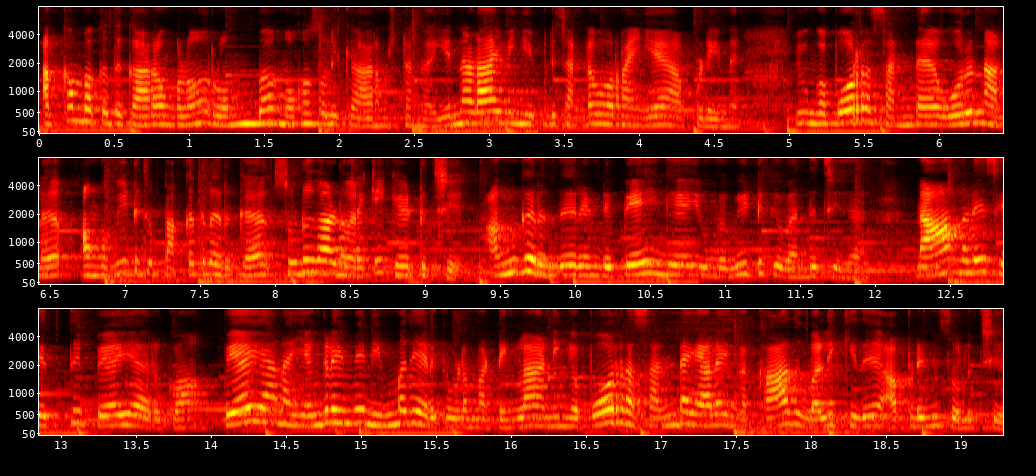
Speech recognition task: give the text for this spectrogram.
அக்கம் பக்கத்துக்காரவங்களும் ரொம்ப முகம் சொல்லிக்க ஆரம்பிச்சிட்டாங்க. என்னடா இவங்க இப்படி சண்டை போடுறாங்க? அப்படின்னு. இவங்க போடுற சண்டை ஒரு நாள் அவங்க வீட்டுக்கு பக்கத்தில் இருக்க சுடுகாடு வரைக்கும் கேட்டுச்சு. அங்கேருந்து ரெண்டு பேய்ங்க இவங்க வீட்டுக்கு வந்துச்சுங்க. நாங்களே செத்து பேயாக இருக்கோம். பேயான எங்களையுமே நிம்மதியாக இருக்க விட மாட்டீங்களா? நீங்கள் போடுற சண்டையால் எங்கள் காது வலிக்குது. அப்படின்னு சொல்லுச்சு.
